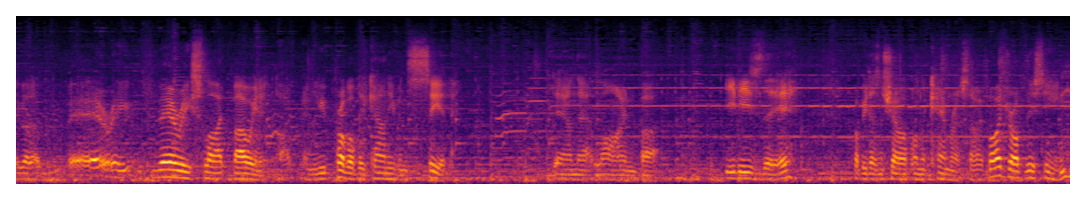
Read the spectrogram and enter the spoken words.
They've got a very, very slight bow in it, like, and you probably can't even see it down that line, but it is there. Probably doesn't show up on the camera. So if I drop this in,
